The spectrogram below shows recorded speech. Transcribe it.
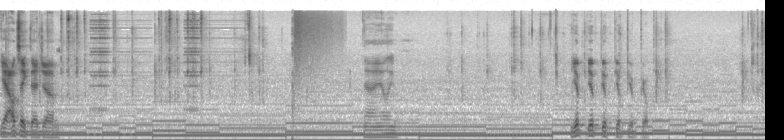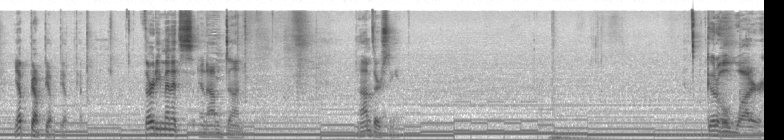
Yeah, I'll take that job. Yep, yep, yep, yep, yep, yep. Yep, yep, yep, yep, yep. 30 minutes and I'm done. I'm thirsty. Good old water.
